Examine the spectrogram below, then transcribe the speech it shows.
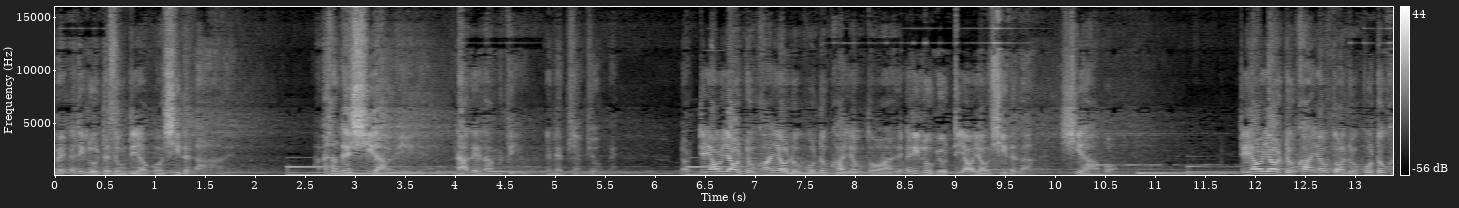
မယ်အဲ့ဒီလိုတစုံတစ်ယောက်ကိုရှိသလားတဲ့အဲ့ဒါလည်းရှိတာပဲတဲ့နားလည်လားမသိဘူးနည်းနည်းပြန်ပြောမယ်နော်တယောက်ယောက်ဒုက္ခရောက်လို့ကိုယ်ဒုက္ခရောက်သွားတယ်အဲ့ဒီလိုမျိုးတယောက်ယောက်ရှိသလား ရှိတာပေါ့တယောက်ယောက်ဒုက္ခရောက်သွားလို့ကိုယ်ဒုက္ခ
